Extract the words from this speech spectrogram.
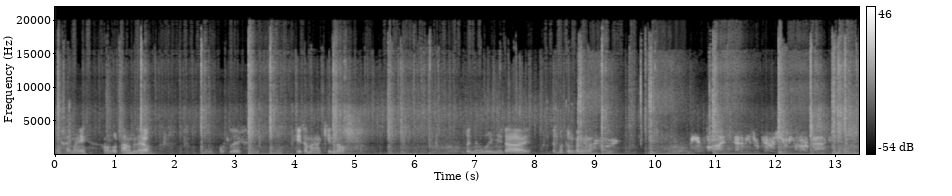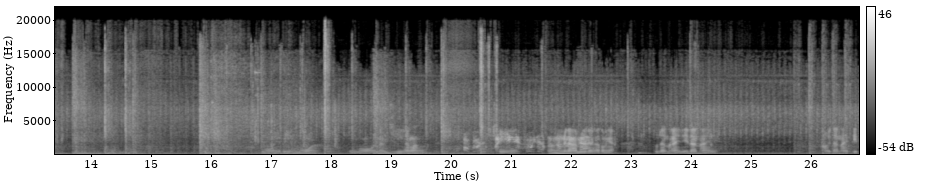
มีใครไหมเอารถพังไปแล้วหมดเลยที่ทำมาหากินเรา เพื่อนยังลุยไม่ได้เติมกระสุนกันนะ Be advised. Enemies are parachuting on our back. มั่วอย่าไปยิงมั่วยิงมั่วนั่นยิงข้างหลัง Alert. Okay. Making it point F อื is ม under ไม่น่ามี attack. เลยนะตรงเนี้ยดูด้านไอนี่ด้านไอเอาไอ้ด้านไอติด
